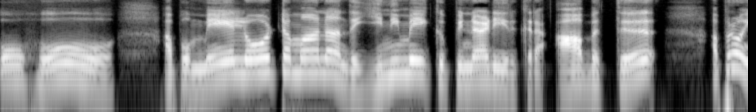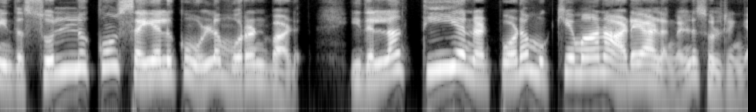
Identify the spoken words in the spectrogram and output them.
ஓஹோ! அப்போ மேலோட்டமான அந்த இனிமைக்கு பின்னாடி இருக்கிற ஆபத்து அப்புறம் இந்த சொல்லுக்கும் செயலுக்கும் உள்ள முரண்பாடு. இதெல்லாம் தீய நட்போட முக்கியமான அடையாளங்கள்னு சொல்றீங்க.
